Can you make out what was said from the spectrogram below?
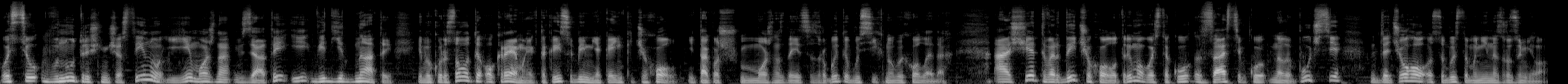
Ось цю внутрішню частину її можна взяти і від'єднати, і використовувати окремо, як такий собі м'якенький чохол. І також можна, здається, зробити в усіх нових OLED-ах. А ще твердий чохол отримав ось таку застібку на липучці, для чого особисто мені не зрозуміло.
